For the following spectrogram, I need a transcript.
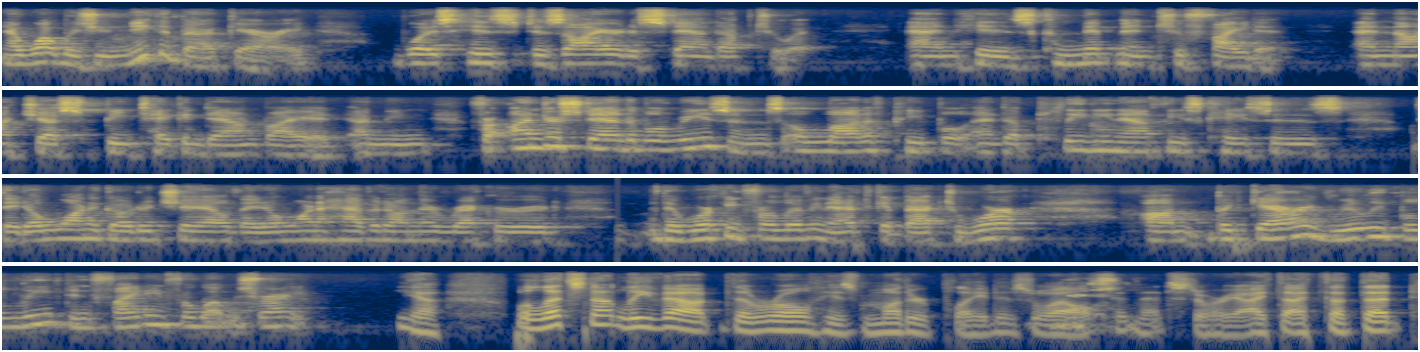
Now what was unique about Gary was his desire to stand up to it and his commitment to fight it and not just be taken down by it. I mean, for understandable reasons, a lot of people end up pleading out these cases, They don't want to go to jail. They don't want to have it on their record. They're working for a living. They have to get back to work. Um, but Gary really believed in fighting for what was right. Yeah. Well, let's not leave out the role his mother played as well yes. in that story. I, th- I thought that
